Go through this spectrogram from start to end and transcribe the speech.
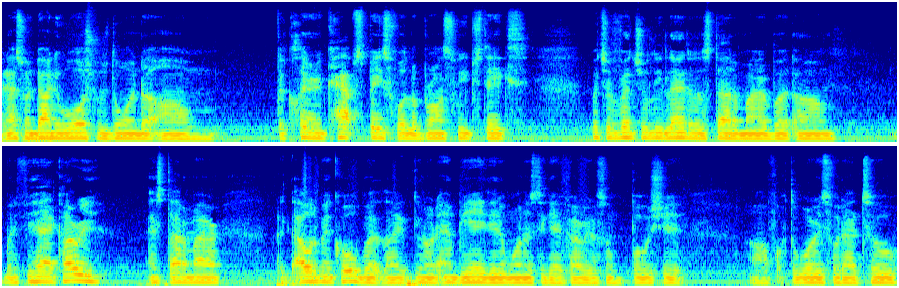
And that's when Donnie Walsh was doing the um the clearing cap space for LeBron sweepstakes, which eventually landed on Stoudemire. But um, but if you had Curry and Stoudemire, like that would have been cool. But like you know, the NBA didn't want us to get Curry or some bullshit. Uh, fuck the Warriors for that too.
